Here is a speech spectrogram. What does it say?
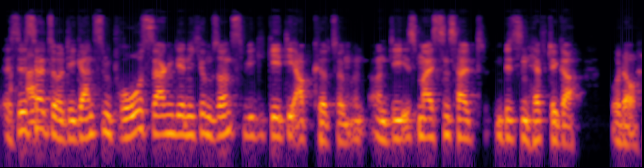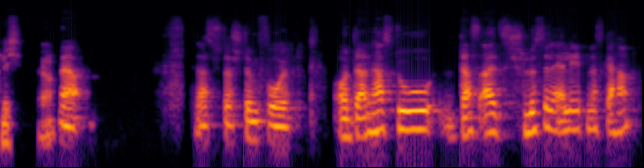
Es ist halt so, die ganzen Pros sagen dir nicht umsonst, wie geht die Abkürzung. Und, und die ist meistens halt ein bisschen heftiger oder auch nicht. Ja, ja. Das, das stimmt wohl. Und dann hast du das als Schlüsselerlebnis gehabt,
